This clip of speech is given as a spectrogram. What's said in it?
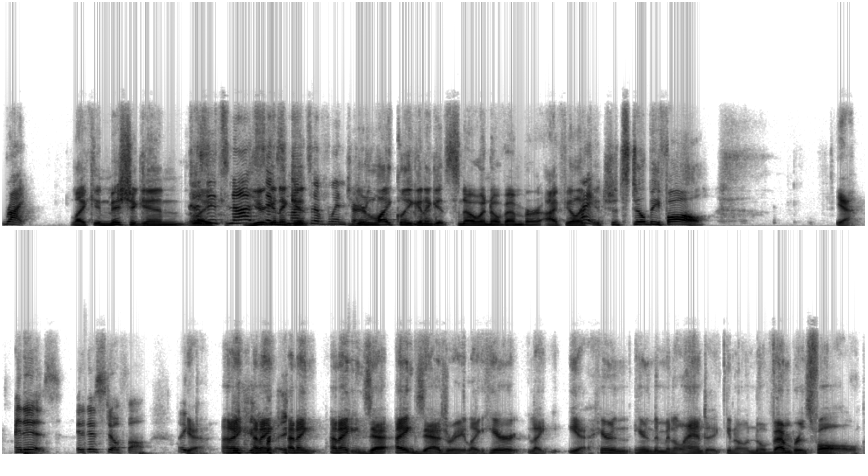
Right. Like in Michigan, Because like it's not you're 6 gonna months get of winter. you're likely gonna get snow in November. I feel like Right. it should still be fall. yeah, it is. It is still fall. Like yeah, and I Yeah, and I and I and I, exa- I exaggerate. Like here, like yeah, here in here in the Mid Atlantic, you know, November is fall,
